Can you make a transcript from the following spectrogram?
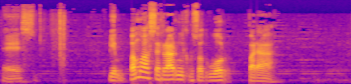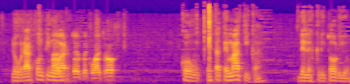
Es. Bien, vamos a cerrar Microsoft Word para lograr continuar Alt F4. con esta temática del escritorio.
